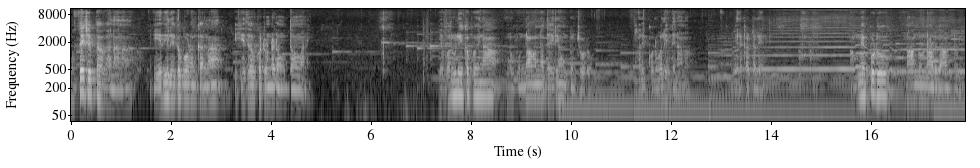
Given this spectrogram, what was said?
నువ్వే చెప్పావుగా నాన్న ఏదీ లేకపోవడం కన్నా ఏదో ఒకటి ఉండడం ఉత్తమం అని. ఎవరూ లేకపోయినా నువ్వున్నావన్న ధైర్యం ఉంటుంది చూడు. అది కొలవలేంది నాన్న వెలకట్టలేంది. అమ్మెప్పుడు నాన్నున్నాడుగా అంటుంది.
